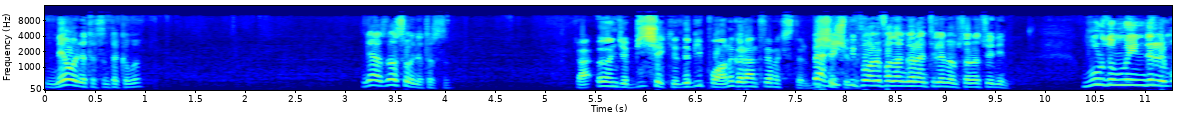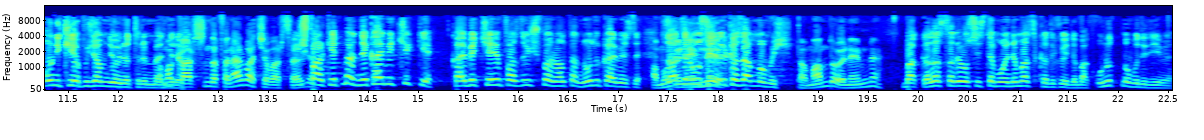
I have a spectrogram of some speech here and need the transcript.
Ne oynatırsın takımı? Ne nasıl oynatırsın? Yani önce bir şekilde bir puanı garantilemek isterim. Ben bir şekilde. hiçbir puanı falan garantilemem sana söyleyeyim. Vurdum mu indiririm 12 yapacağım diye oynatırım ben Ama direkt. karşında Fenerbahçe var Hiç Sergen. fark etmez. Ne kaybedecek ki? Kaybedeceği en fazla 3 puan Altan. Ne olur kaybetse. Ama Zaten 10 önemli. senedir kazanmamış. Tamam da önemli. Bak Galatasaray o sistem oynamaz Kadıköy'de. Bak unutma bu dediğimi.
